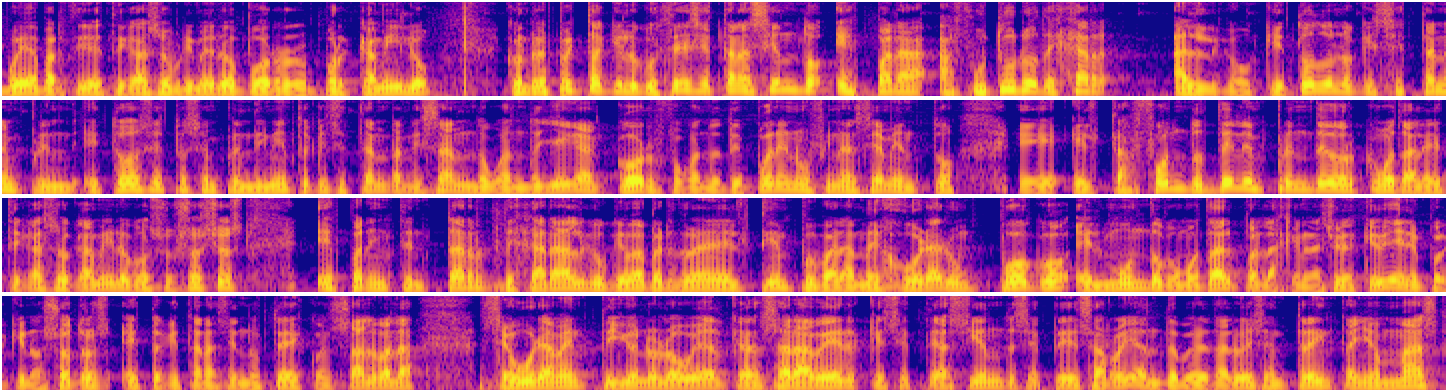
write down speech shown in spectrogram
voy a partir de este caso primero por, por Camilo. Con respecto a que lo que ustedes están haciendo es para a futuro dejar algo, que todo lo que se están eh, todos estos emprendimientos que se están realizando, cuando llega Corfo, cuando te ponen un financiamiento, eh, el trasfondo del emprendedor como tal, en este caso Camilo con sus socios, es para intentar dejar algo que va a perdurar en el tiempo y para mejorar un poco el mundo como tal para las generaciones que vienen, porque nosotros, esto que están haciendo ustedes con Sálvala, seguramente yo no lo voy a alcanzar a ver que se esté haciendo, se esté desarrollando, pero tal vez en 30 años más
